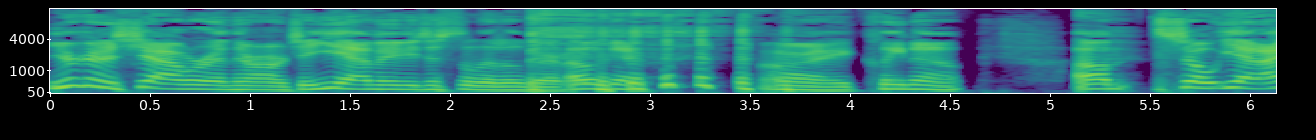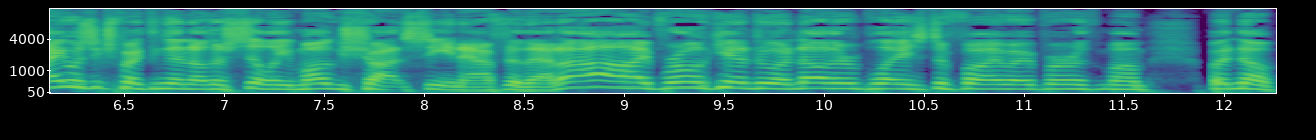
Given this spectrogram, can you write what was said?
You're going to shower in there, aren't you? Yeah, maybe just a little bit. Okay. All right, clean up. Um, so yeah, I was expecting another silly mugshot scene after that. Oh, I broke into another place to find my birth mom. But no,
